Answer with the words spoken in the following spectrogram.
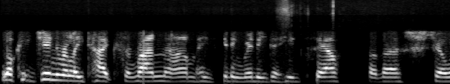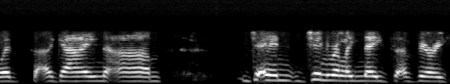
Look, he generally takes a run. Um, he's getting ready to head south for the Stewards again. Um, and generally needs a very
